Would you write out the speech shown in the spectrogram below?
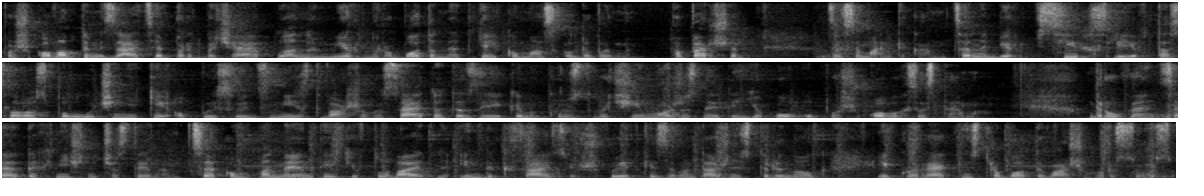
Пошукова оптимізація передбачає планомірну роботу над кількома складовими. По-перше, це семантика. Це набір всіх слів та словосполучень, які описують зміст вашого сайту та за якими користувачі можуть знайти його у пошукових системах. Друге це технічна частина. Це компоненти, які впливають на індексацію, швидкість, завантажність сторінок і коректність роботи вашого ресурсу.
